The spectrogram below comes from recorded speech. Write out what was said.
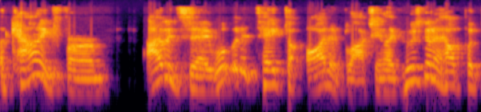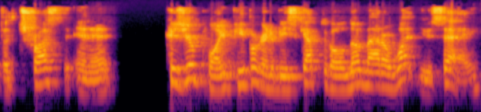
accounting firm, I would say, what would it take to audit blockchain? Like, who's going to help put the trust in it? Because your point, people are going to be skeptical no matter what you say.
